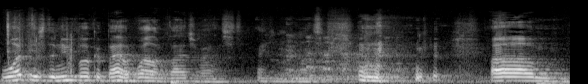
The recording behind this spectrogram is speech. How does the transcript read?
what is the new book about? Well, I'm glad you asked. Thank you very much. um,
